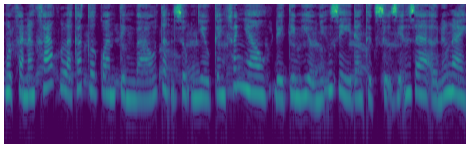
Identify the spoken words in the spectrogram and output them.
Một khả năng khác là các cơ quan tình báo tận dụng nhiều kênh khác nhau để tìm hiểu những gì đang thực sự diễn ra ở nước này.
